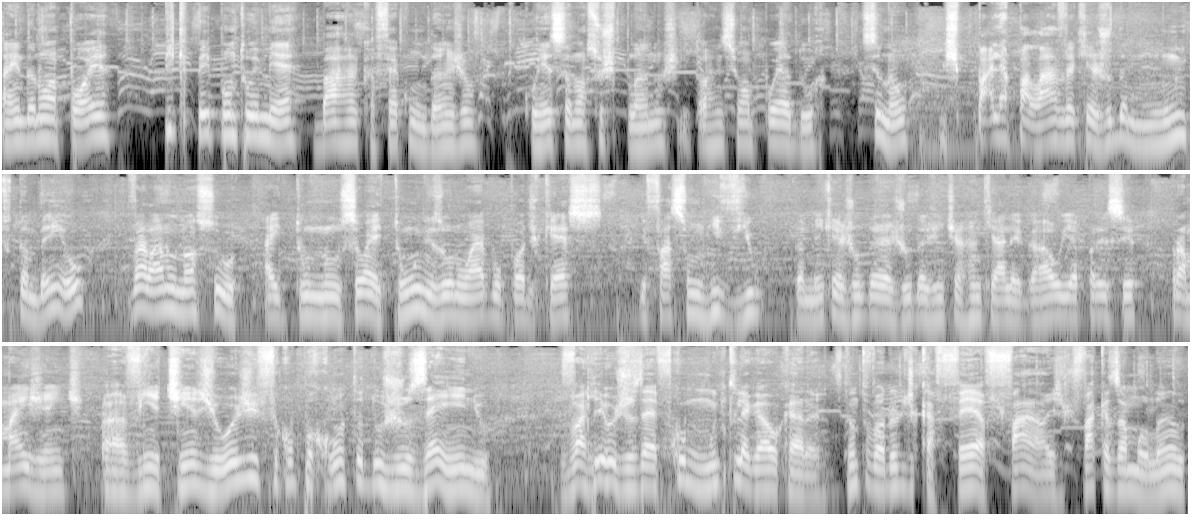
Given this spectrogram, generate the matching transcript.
ainda não apoia, picpay.me barra café com dungeon, conheça nossos planos e torne-se um apoiador. Se não, espalhe a palavra que ajuda muito também, ou vai lá no nosso iTunes, no seu iTunes ou no Apple Podcasts e faça um review também que ajuda, ajuda a gente a ranquear legal e aparecer para mais gente. A vinhetinha de hoje ficou por conta do José Enio. Valeu, José. Ficou muito legal, cara. Tanto barulho de café, fa as facas amolando.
